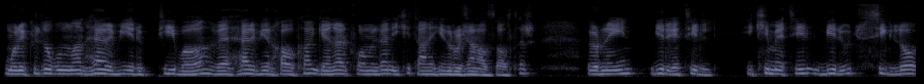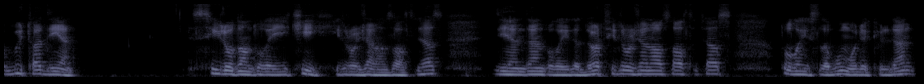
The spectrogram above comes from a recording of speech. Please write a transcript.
Molekülde bulunan her bir pi bağı ve her bir halka genel formülden iki tane hidrojen azaltır. Örneğin 1 etil, 2 metil, 1 3 siglo butadiyen. Silodan dolayı 2 hidrojen azaltacağız. Diyenden dolayı da 4 hidrojen azaltacağız. Dolayısıyla bu molekülden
